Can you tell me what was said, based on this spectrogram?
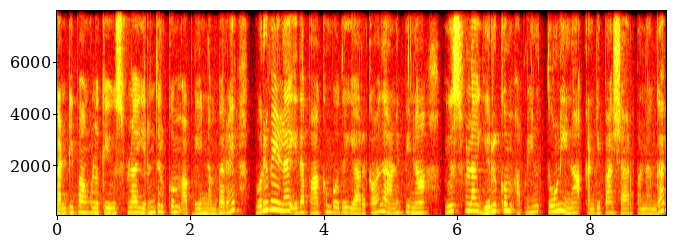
கண்டிப்பாக உங்களுக்கு யூஸ்ஃபுல்லாக இருந்திருக்கும் அப்படின்னு நம்புகிறேன் ஒருவேளை இதை பார்க்கும்போது யாருக்காவது அனுப்பினா யூஸ்ஃபுல்லாக இருக்கும் அப்படின்னு தோணினா கண்டிப்பாக ஷேர் பண்ணுங்கள்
